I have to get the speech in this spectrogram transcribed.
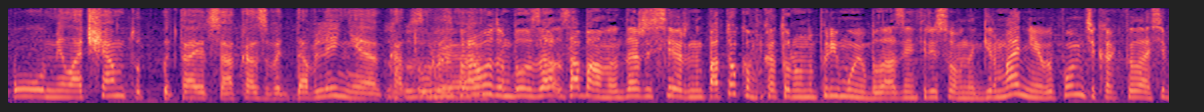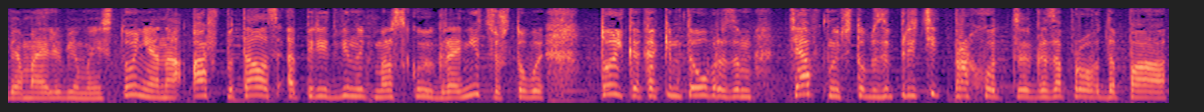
по мелочам тут пытаются оказывать давление, которое... С газопроводом было забавно. Даже Северным потоком, в котором напрямую была заинтересована Германия, вы помните, как вела себя моя любимая Эстония? Она аж пыталась передвинуть морскую границу, чтобы только каким-то образом тявкнуть, чтобы запретить проход газопровода по,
